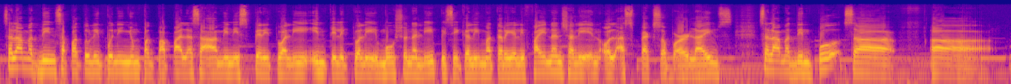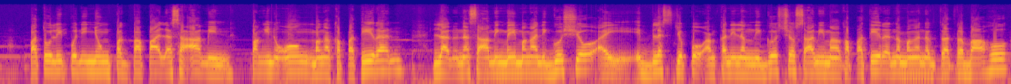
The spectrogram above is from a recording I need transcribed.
Salamat din sa patuloy po ninyong pagpapala sa amin spiritually, intellectually, emotionally, physically, materially, financially, in all aspects of our lives. Salamat din po sa uh, patuloy po ninyong pagpapala sa amin Panginoong mga kapatiran, lalo na sa aming may mga negosyo, ay i-bless nyo po ang kanilang negosyo sa aming mga kapatiran na mga nagtatrabaho,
